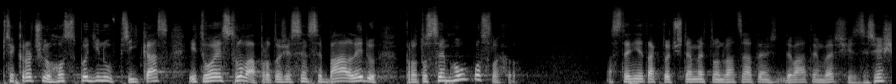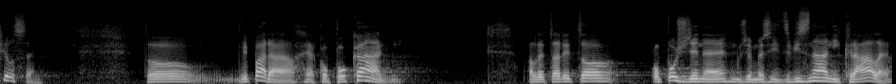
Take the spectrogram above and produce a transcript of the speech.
překročil hospodinův příkaz i tvoje slova, protože jsem se bál lidu, proto jsem ho uposlechl. A stejně tak to čteme v tom 29. verši. Zřešil jsem. To vypadá jako pokání. Ale tady to opožděné, můžeme říct, vyznání krále,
